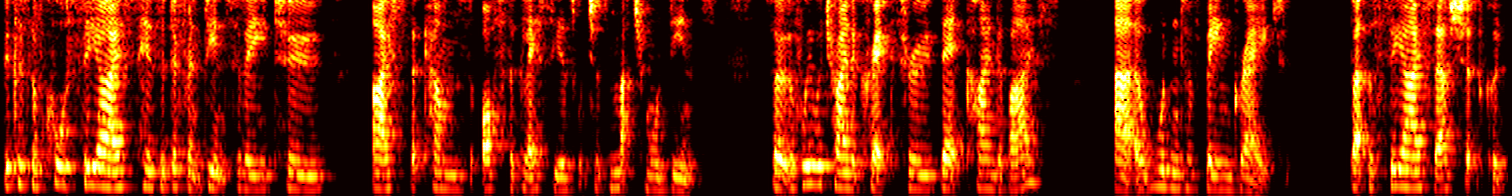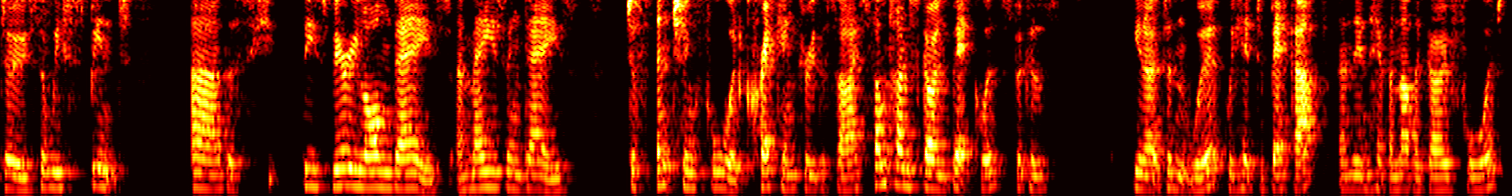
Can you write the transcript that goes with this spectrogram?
because, of course, sea ice has a different density to ice that comes off the glaciers, which is much more dense. So if we were trying to crack through that kind of ice, uh, it wouldn't have been great. But the sea ice our ship could do. So we spent uh, this these very long days, amazing days, just inching forward, cracking through the ice, sometimes going backwards because you know it didn't work. We had to back up and then have another go forward.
